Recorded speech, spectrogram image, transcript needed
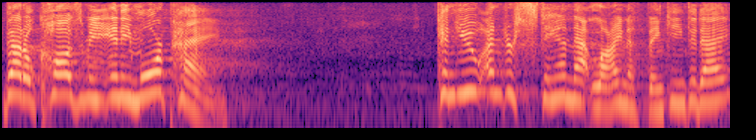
that'll cause me any more pain. Can you understand that line of thinking today?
